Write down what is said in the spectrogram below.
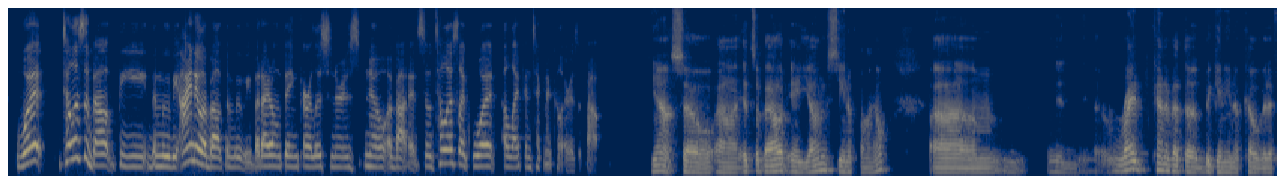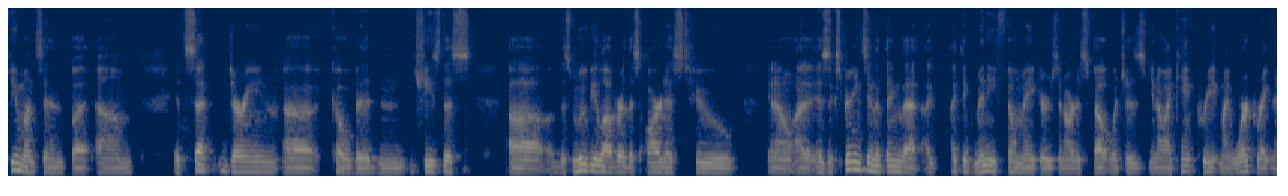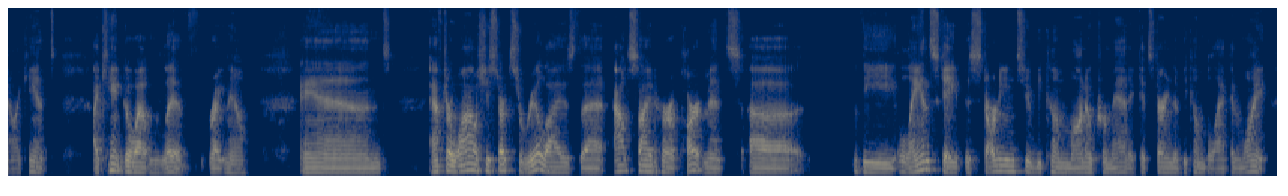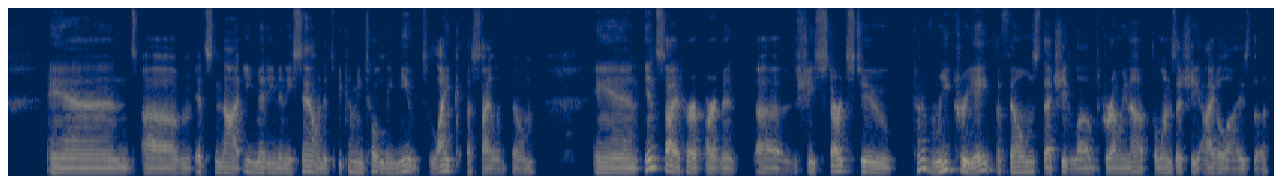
What tell us about the the movie? I know about the movie, but I don't think our listeners know about it. So tell us like what A Life in Technicolor is about. Yeah, so uh, it's about a young cinephile um, right kind of at the beginning of COVID, a few months in, but um, it's set during uh, COVID, and she's this uh, this movie lover, this artist who you know is experiencing the thing that I, I think many filmmakers and artists felt, which is you know I can't create my work right now. I can't I can't go out and live right now, and after a while, she starts to realize that outside her apartment, uh, the landscape is starting to become monochromatic. It's starting to become black and white. And um, it's not emitting any sound. It's becoming totally mute, like a silent film. And inside her apartment, uh, she starts to kind of recreate the films that she loved growing up, the ones that she idolized, the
